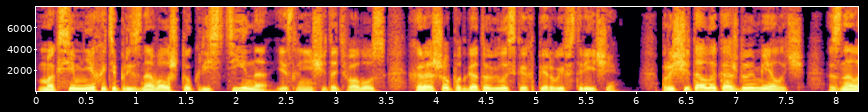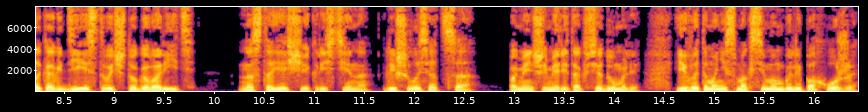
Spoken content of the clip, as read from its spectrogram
Максим нехотя признавал, что Кристина, если не считать волос, хорошо подготовилась к их первой встрече. Просчитала каждую мелочь, знала, как действовать, что говорить. Настоящая Кристина лишилась отца. По меньшей мере, так все думали. И в этом они с Максимом были похожи.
